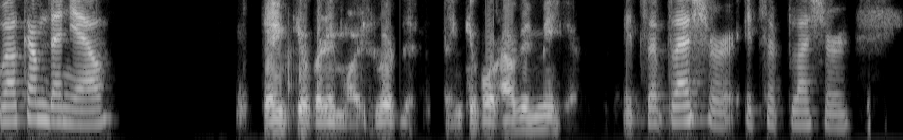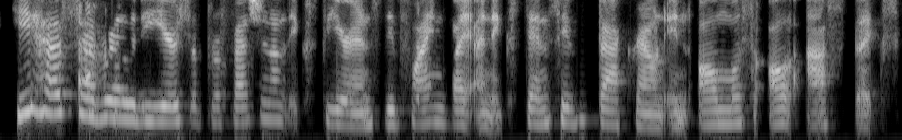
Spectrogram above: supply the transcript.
Welcome, Daniel. Thank you very much, Lourdes. Thank you for having me here. It's a pleasure. It's a pleasure. He has several years of professional experience defined by an extensive background in almost all aspects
